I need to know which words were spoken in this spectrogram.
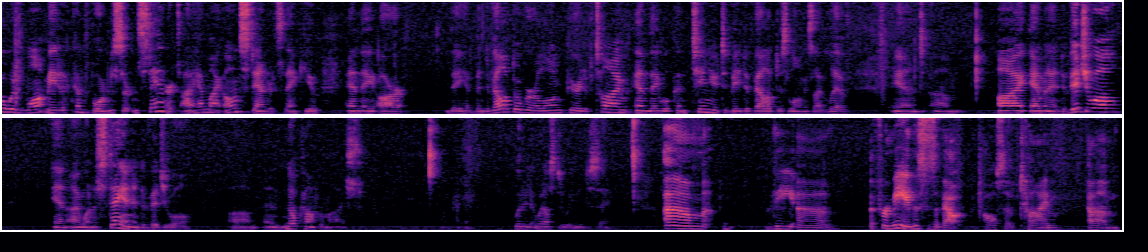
who would want me to conform to certain standards. I have my own standards, thank you, and they are they have been developed over a long period of time, and they will continue to be developed as long as I live. And um, I am an individual, and I want to stay an individual, um, and no compromise. Okay. What, did, what else do we need to say? um, the uh, for me this is about also time. Um,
